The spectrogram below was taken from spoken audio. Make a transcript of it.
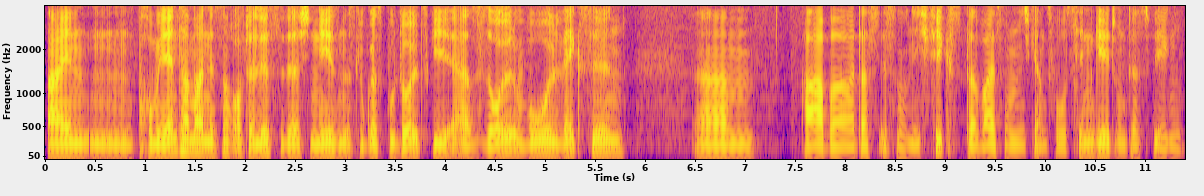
Ein prominenter Mann jetzt noch auf der Liste der Chinesen ist Lukas Budolski. Er soll wohl wechseln, ähm, aber das ist noch nicht fix. Da weiß man noch nicht ganz, wo es hingeht und deswegen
